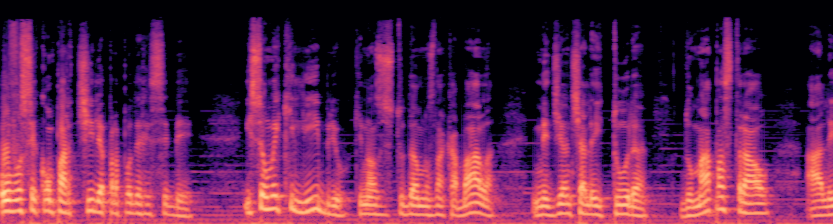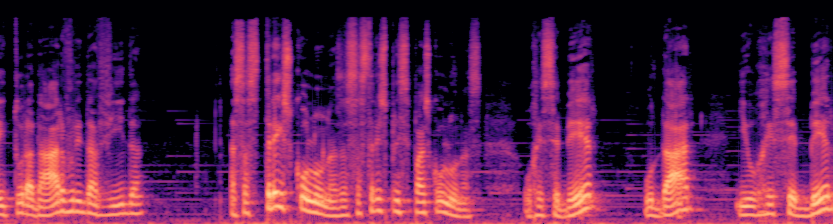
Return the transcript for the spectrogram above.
ou você compartilha para poder receber? Isso é um equilíbrio que nós estudamos na Cabala, mediante a leitura do mapa astral, a leitura da árvore da vida, essas três colunas, essas três principais colunas: o receber, o dar e o receber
